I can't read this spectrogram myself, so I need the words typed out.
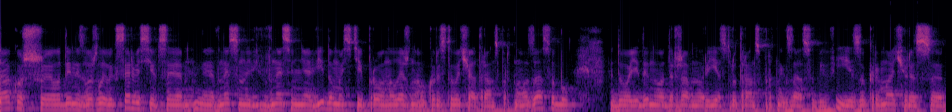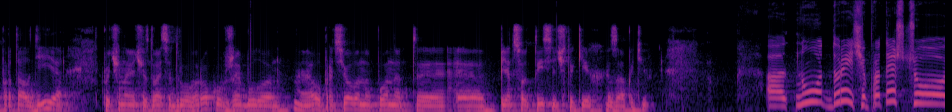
Також один із важливих сервісів це е, внесення, відомості про належного користувача транспортного засобу до єдиного державного реєстру транспортних засобів. І, зокрема, через е, портал Дія, починаючи з 2022 року, вже було е, опрацьовано понад е, 500 тисяч таких запитів. Е, Ну, до речі, про те, що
